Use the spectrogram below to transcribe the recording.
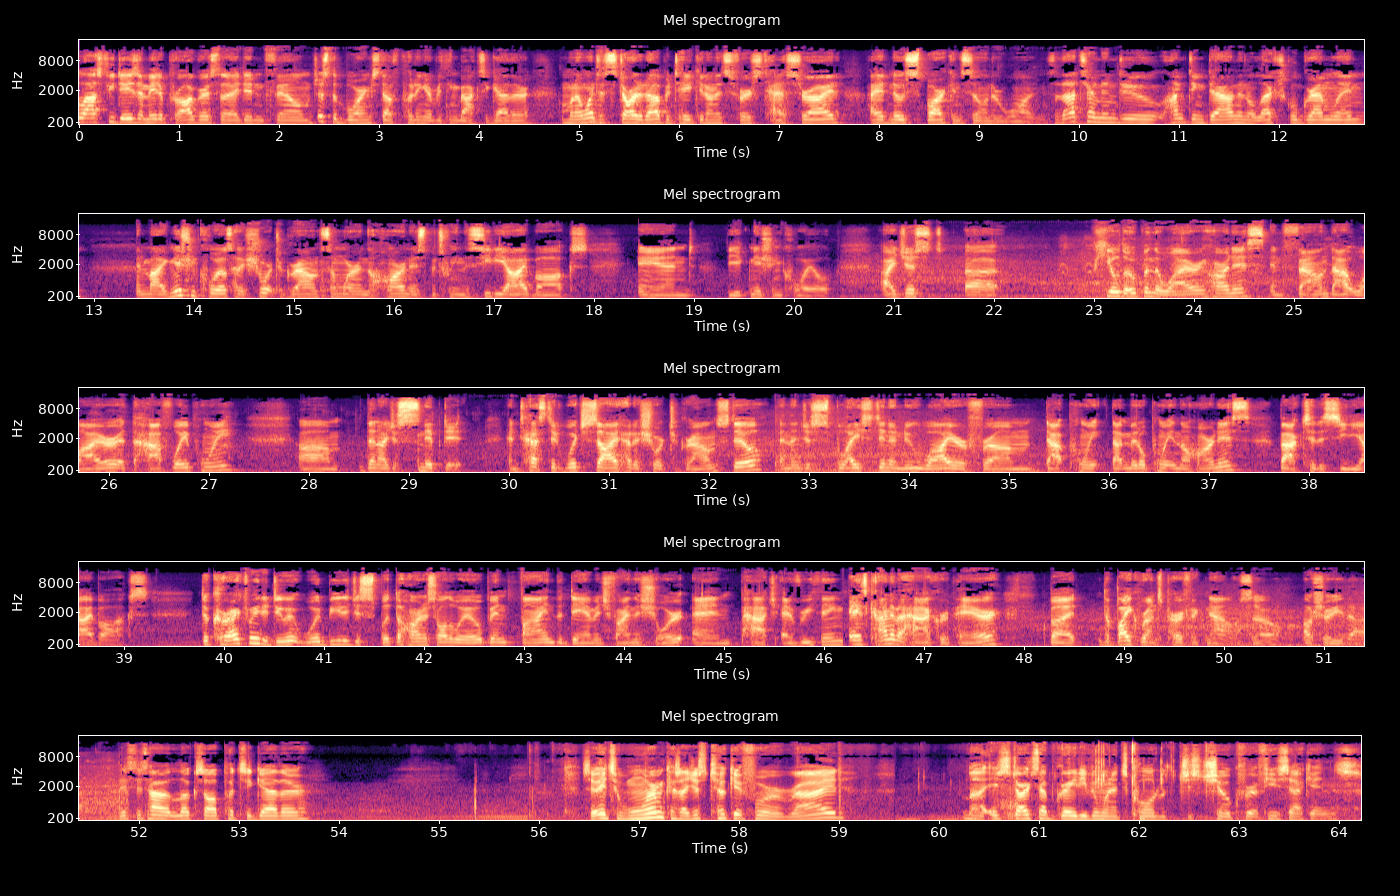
The last few days, I made a progress that I didn't film, just the boring stuff, putting everything back together. And when I went to start it up and take it on its first test ride, I had no spark in cylinder one. So that turned into hunting down an electrical gremlin, and my ignition coils had a short to ground somewhere in the harness between the CDI box and the ignition coil. I just uh, peeled open the wiring harness and found that wire at the halfway point. Um, then I just snipped it and tested which side had a short to ground still and then just spliced in a new wire from that point that middle point in the harness back to the CDI box. The correct way to do it would be to just split the harness all the way open, find the damage, find the short, and patch everything. And it's kind of a hack repair, but the bike runs perfect now, so I'll show you that. This is how it looks all put together. So it's warm because I just took it for a ride. But it starts up great even when it's cold with just choke for a few seconds.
